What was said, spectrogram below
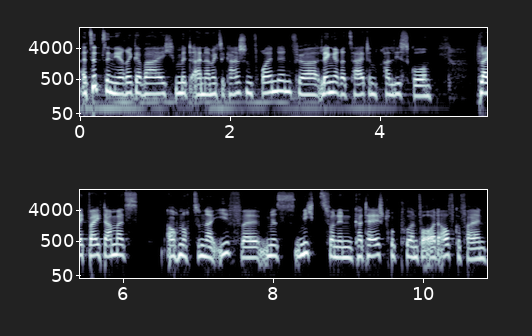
Als 17-Jährige war ich mit einer mexikanischen Freundin für längere Zeit in Jalisco Vielleicht war ich damals auch noch zu naiv, weil mir ist nichts von den Kartellstrukturen vor Ort aufgefallen.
